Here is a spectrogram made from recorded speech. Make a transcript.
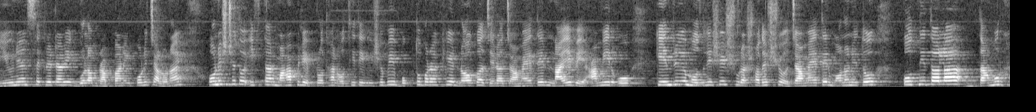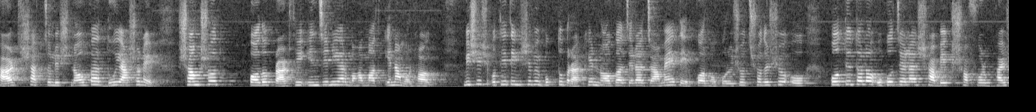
ইউনিয়ন সেক্রেটারি গোলাম রাব্বানির পরিচালনায় অনুষ্ঠিত ইফতার মাহফিলে প্রধান অতিথি হিসেবে বক্তব্য রাখে নওগাঁ জেলা জামায়াতের নায়েবে আমির ও কেন্দ্রীয় মজলিসের সুরা সদস্য জামায়াতের মনোনীত পত্নীতলা দামুরহাট সাতচল্লিশ নওগাঁ দুই আসনের সংসদ পদপ্রার্থী ইঞ্জিনিয়ার মোহাম্মদ এনামুল হক। বিশেষ অতিথি হিসেবে বক্তব্য রাখেন নওগাঁ জেলা জামায়াতের কর্মপরিষদ সদস্য ও পত্নীতলা উপজেলা সাবেক সফর ভাইস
